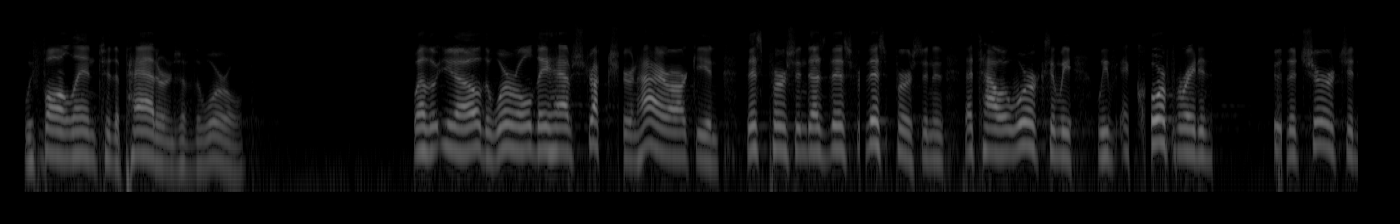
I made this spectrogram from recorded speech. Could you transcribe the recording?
We fall into the patterns of the world. Well, you know, the world, they have structure and hierarchy, and this person does this for this person, and that's how it works. And we, we've incorporated to the church, and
